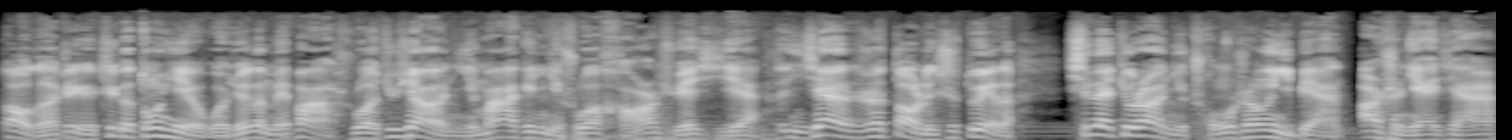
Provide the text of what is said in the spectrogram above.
道德这个这个东西，我觉得没办法说。就像你妈跟你说好好学习，你现在这道理是对的，现在就让你重生一遍，二十年前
